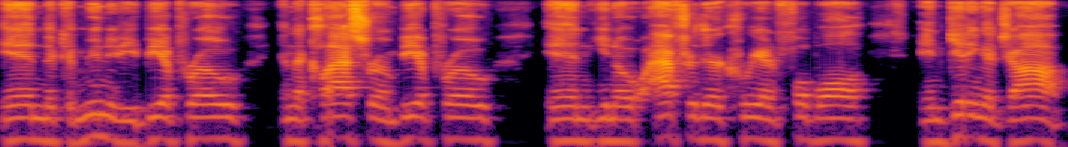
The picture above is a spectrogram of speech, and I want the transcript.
in the community, be a pro in the classroom, be a pro in you know after their career in football, and getting a job.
